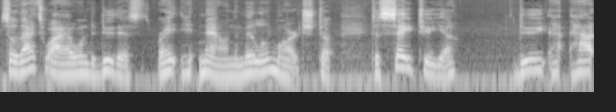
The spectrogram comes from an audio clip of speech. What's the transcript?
So that's why I wanted to do this right now in the middle of March to to say to you, do how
